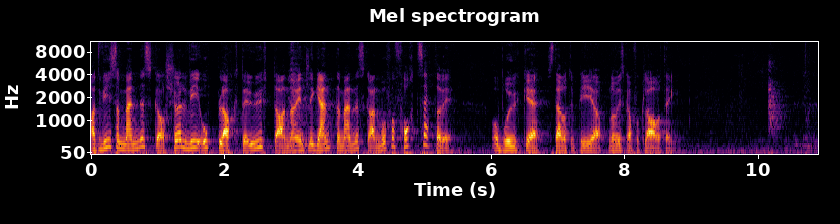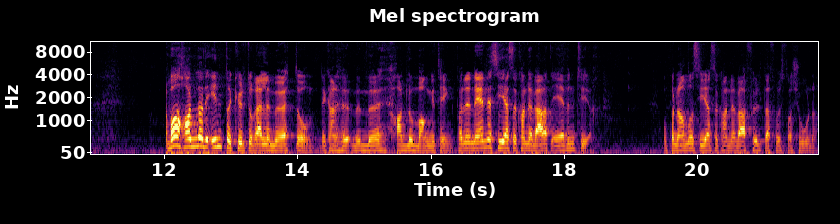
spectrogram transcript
at vi som mennesker, sjøl vi opplagte, utdanna intelligente menneskene, hvorfor fortsetter vi å bruke stereotypier når vi skal forklare ting? Hva handler det interkulturelle møtet om? Det kan handle om mange ting. På den ene sida kan det være et eventyr. Og på den andre sida kan det være fullt av frustrasjoner.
